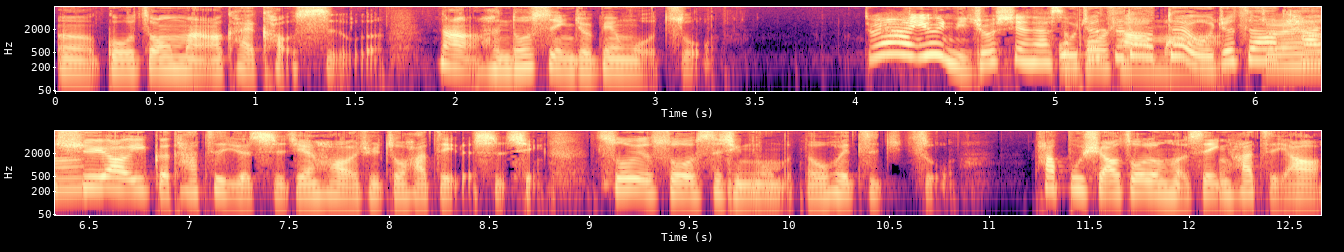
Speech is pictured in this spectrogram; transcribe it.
呃国中嘛，要开考试了，那很多事情就变我做，对啊，因为你就现在我就知道，对我就知道他需要一个他自己的时间，好好去做他自己的事情。所有所有事情我们都会自己做，他不需要做任何事情，他只要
